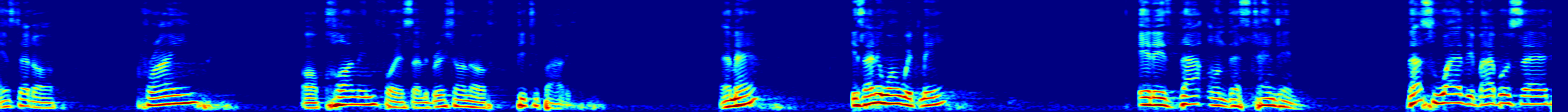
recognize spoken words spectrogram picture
instead of crying or calling for a celebration of pity party. Amen? Is anyone with me? It is that understanding. That's why the Bible said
